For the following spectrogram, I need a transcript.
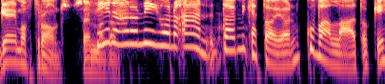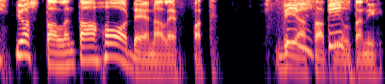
Game of Thrones. Sanon. Siinähän on niin huono ääni, tai mikä toi on, kuvanlaatuki. Jos tallentaa HD-leffat Viasatilta, niin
